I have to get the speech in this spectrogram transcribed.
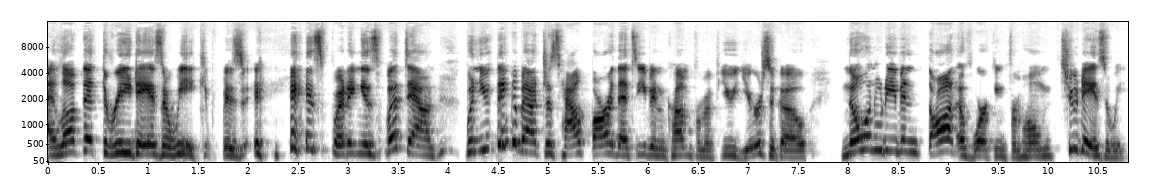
I love that three days a week is, is putting his foot down. When you think about just how far that's even come from a few years ago, no one would even thought of working from home two days a week.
